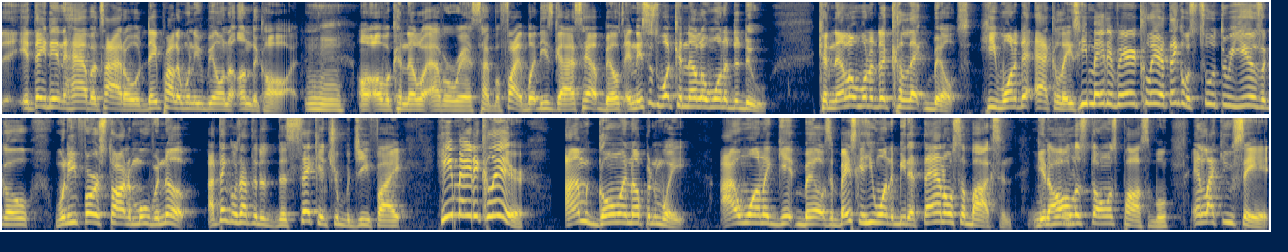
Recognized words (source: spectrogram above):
if they didn't have a title, they probably wouldn't even be on the undercard mm-hmm. of of a Canelo Alvarez type of fight. But these guys have belts, and this is what Canelo wanted to do. Canelo wanted to collect belts. He wanted the accolades. He made it very clear. I think it was two or three years ago when he first started moving up. I think it was after the, the second Triple G fight. He made it clear. I'm going up in weight. I want to get belts. Basically, he wanted to be the Thanos of boxing, get all the stones possible. And like you said,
